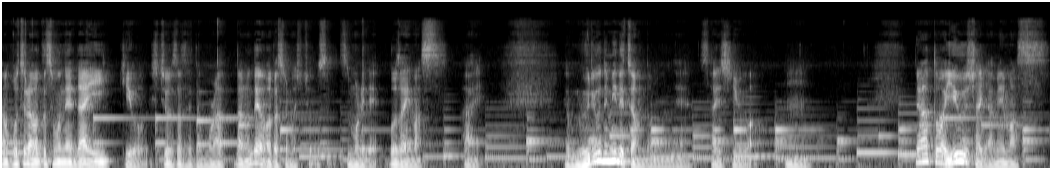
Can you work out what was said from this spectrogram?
まあこちら私もね、第1期を視聴させてもらったので、私も視聴するつもりでございます。はい。無料で見れちゃうんだもんね、最新話。うん。で、あとは勇者やめます。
